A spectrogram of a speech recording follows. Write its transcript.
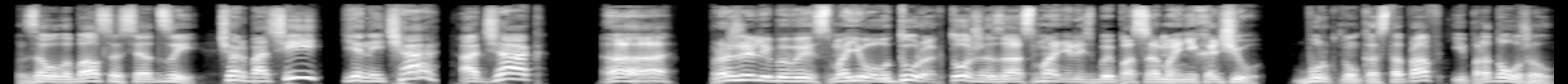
— заулыбался Сядзы. «Чорбаши, янычар, Аджак». «Ага, прожили бы вы с моего у турок, тоже заосманились бы по самой не хочу», — буркнул Костоправ и продолжил.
